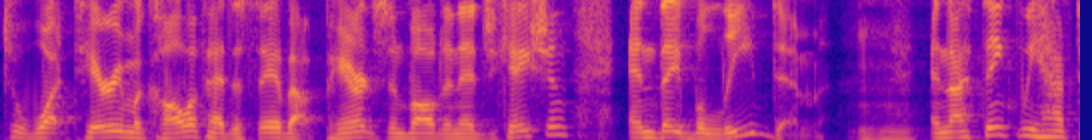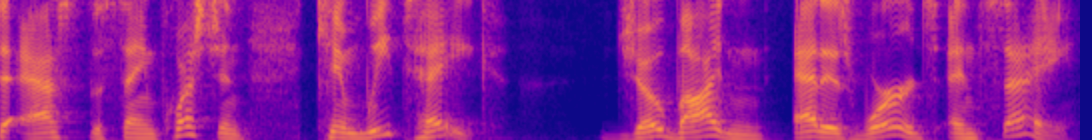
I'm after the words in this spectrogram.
to what Terry McAuliffe had to say about parents involved in education and they believed him. Mm-hmm. And I think we have to ask the same question can we take Joe Biden at his words and say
